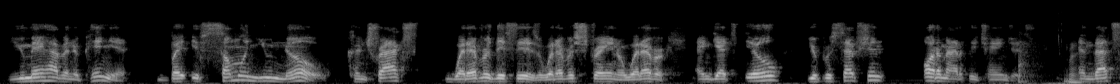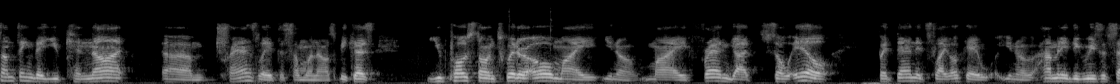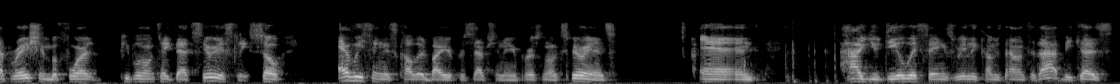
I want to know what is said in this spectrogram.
you may have an opinion, but if someone you know contracts whatever this is or whatever strain or whatever and gets ill your perception automatically changes. Right. And that's something that you cannot um, translate to someone else because you post on Twitter, oh, my, you know, my friend got so ill. But then it's like, okay, you know, how many degrees of separation before people don't take that seriously? So everything is colored by your perception and your personal experience. And how you deal with things really comes down to that because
